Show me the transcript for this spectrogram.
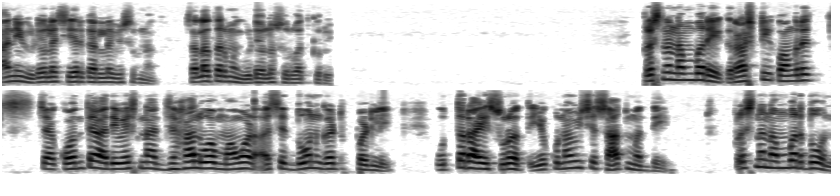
आणि व्हिडिओला शेअर करायला विसरू नका. चला तर मग व्हिडिओला सुरुवात करूया. प्रश्न नंबर एक राष्ट्रीय काँग्रेसच्या कोणत्या अधिवेशनात जहाल व मावळ असे दोन गट पडले? उत्तर आहे सुरत एकोणावीसशे सातमध्ये प्रश्न नंबर दोन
